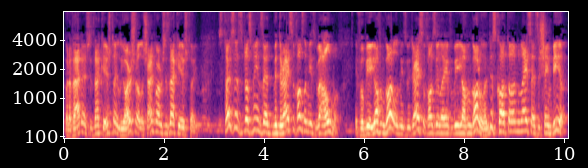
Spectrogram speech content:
But Avada she's not keishtay liyarsha l'shaydvarm she's not keishtay. So Taisus just means that midraisa chazla means be'alma. If it will be a yavim godel, it means midraisa chazla. If it will be a yavim godel, and this on Leisa is a shame bia.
